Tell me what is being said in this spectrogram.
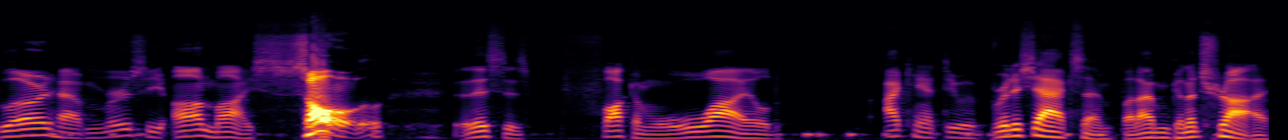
Lord, Lord have mercy on my soul. This is fucking wild. I can't do a British accent, but I'm gonna try.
